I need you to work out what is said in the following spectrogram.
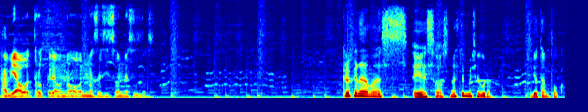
había otro creo, ¿no? O no sé si son esos dos. Creo que nada más esos, no estoy muy seguro. Yo tampoco.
